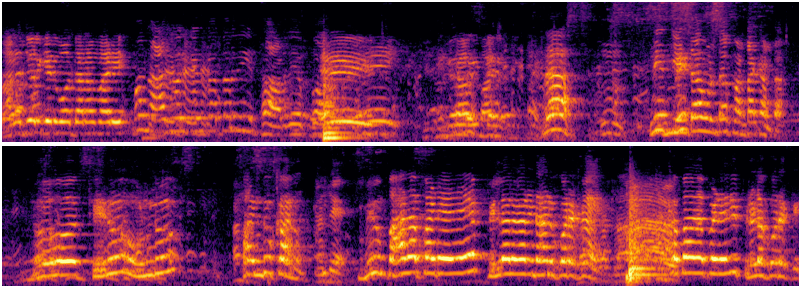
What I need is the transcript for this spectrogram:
వాళ్ళ పోతానా మరి? మా నా జోలికి తాడదేప్ప తింటా ఉంటా పంట కంట. నువ్వు తిను ఉండు పండు కాను అంతే. మేము బాధపడేదే పిల్లలు కనడానికి కొరక అక్క బాధపడేది పిల్లల కొరకే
